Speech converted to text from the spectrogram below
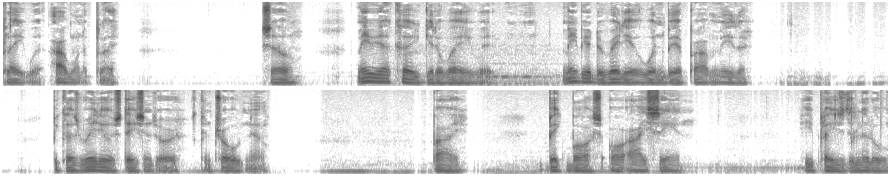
play what I want to play. So maybe I could get away with maybe the radio wouldn't be a problem either. Because radio stations are controlled now. by Big Boss or I Seeing. He plays the little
